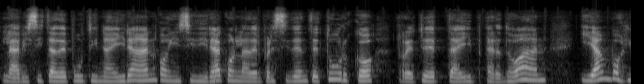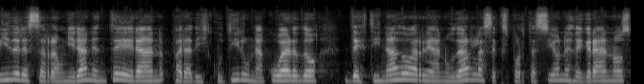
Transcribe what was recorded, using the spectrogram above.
La visita de Putin a Irán coincidirá con la del presidente turco Recep Tayyip Erdogan y ambos líderes se reunirán en Teherán para discutir un acuerdo destinado a reanudar las exportaciones de granos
